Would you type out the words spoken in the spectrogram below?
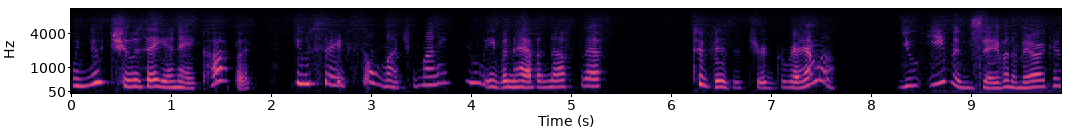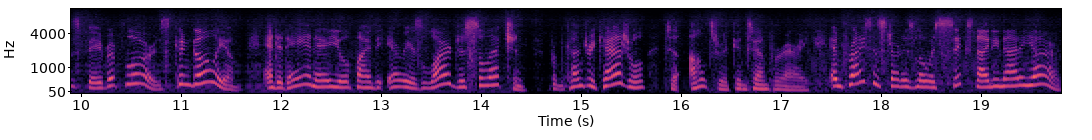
When you choose A&A carpet, you save so much money, you'll even have enough left to visit your grandma. You even save on America's favorite floors, Congoleum. And at A&A, you'll find the area's largest selection, from country casual to ultra contemporary. And prices start as low as $6.99 a yard.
